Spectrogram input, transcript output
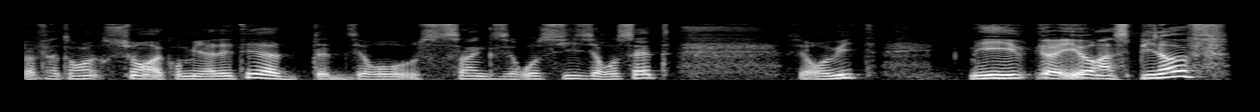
pas fait attention à combien elle était, peut-être 0,5, 0,6, 0,7, 0,8. Mais il va y avoir un spin-off.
